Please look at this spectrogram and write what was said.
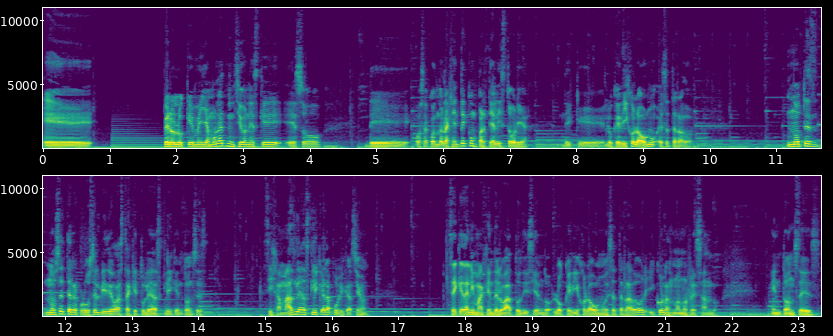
Eh, pero lo que me llamó la atención es que eso de. O sea, cuando la gente compartía la historia de que lo que dijo la ONU es aterrador no, se te reproduce el video hasta que tú le das clic. Entonces, si jamás le das clic a la publicación, se queda la imagen del vato diciendo lo que dijo la ONU es aterrador y con las manos rezando. Entonces,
